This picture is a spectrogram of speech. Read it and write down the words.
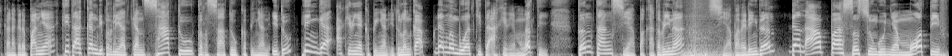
Karena ke depannya kita akan diperlihatkan satu persatu kepingan itu hingga akhirnya kepingan itu lengkap dan membuat kita akhirnya mengerti tentang siapa Katarina, siapa Reddington, dan apa sesungguhnya motif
